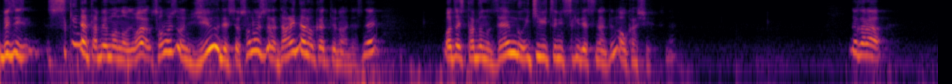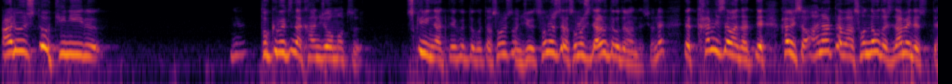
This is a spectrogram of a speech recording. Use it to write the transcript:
別に好きな食べ物はその人の自由ですよ。その人が誰なのかっていうのはですね。私食べ物全部一律に好きですなんていうのはおかしいですね。だからある人を気に入る、ね、特別な感情を持つ。好きになっていくってことはその人の自由その人がその人であるってことなんですよね。で神様だって神様あなたはそんなことしちゃダメですって。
